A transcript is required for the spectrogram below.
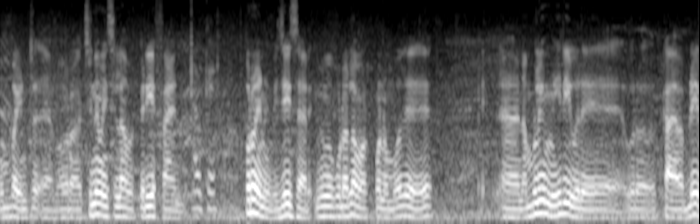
ரொம்ப இன்ட்ரெ ஒரு சின்ன வயசுல அவர் பெரிய ஃபேன் ஓகே அப்புறம் எனக்கு விஜய் சார் இவங்க கூடலாம் ஒர்க் பண்ணும்போது நம்மளையும் மீறி ஒரு ஒரு க அப்படியே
